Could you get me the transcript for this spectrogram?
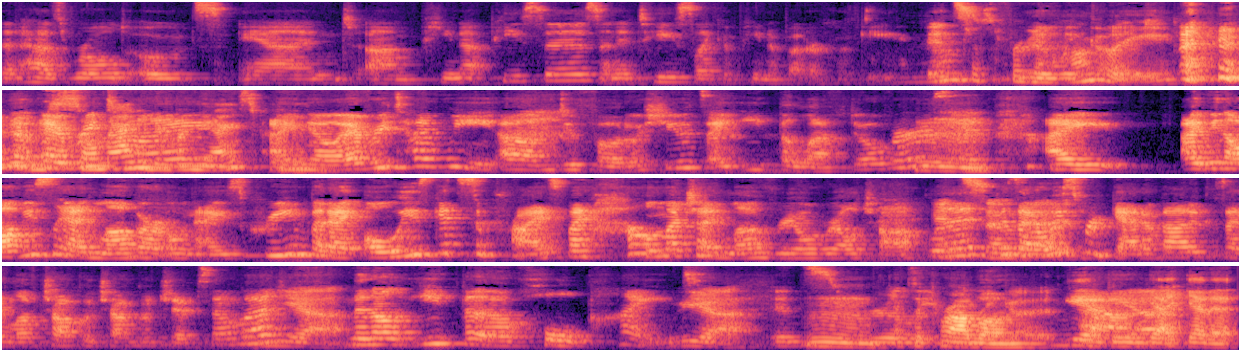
that has rolled oats and um, peanut pieces, and it tastes like a peanut butter cookie. I'm it's just freaking really hungry. good. I'm so mad you bring the ice I know. Every time we um, do photo shoots, I eat the leftovers, Mm. and I I mean, obviously, I love our own ice cream, but I always get surprised by how much I love real, real chocolate because so I always forget about it because I love chocolate chocolate chip so much. Yeah. Then I'll eat the whole pint. Yeah, it's Mm, really it's a problem. Really good. Yeah. I, get- I get it.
